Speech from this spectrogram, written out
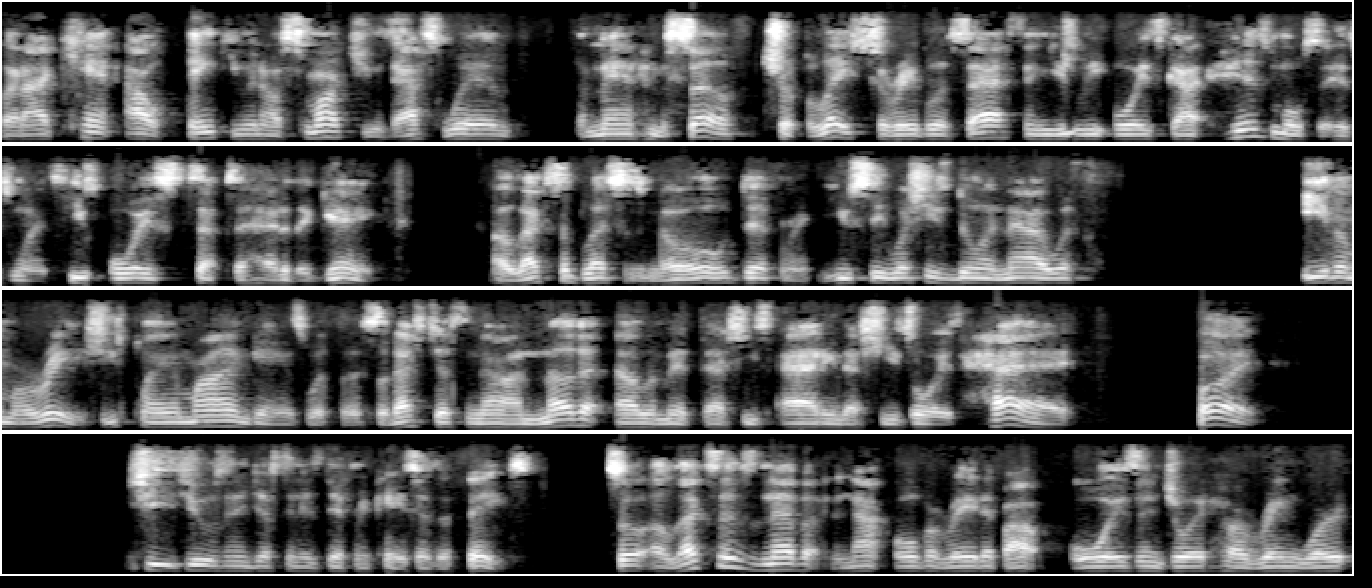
but I can't outthink you and outsmart you. That's where the man himself, Triple H, Cerebral Assassin, usually always got his most of his wins. He always steps ahead of the game. Alexa Bliss is no different. You see what she's doing now with Eva Marie. She's playing mind games with her. So that's just now another element that she's adding that she's always had, but she's using it just in this different case as a face. So Alexa's never not overrated. I've always enjoyed her ring work.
